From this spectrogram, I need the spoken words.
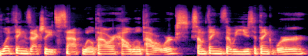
what things actually sap willpower, how willpower works. Some things that we used to think were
